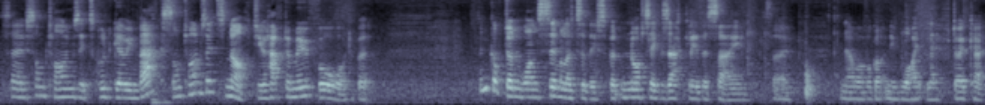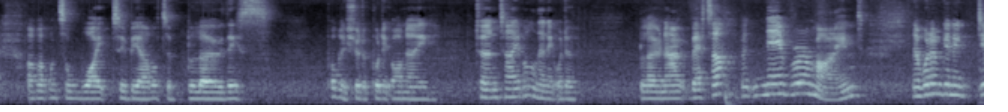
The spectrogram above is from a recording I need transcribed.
So sometimes it's good going back, sometimes it's not. You have to move forward, but I think I've done one similar to this, but not exactly the same. So now have I got any white left? Okay, I want some white to be able to blow this. Probably should have put it on a turntable, then it would have blown out better, but never mind. Now what I'm going to do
